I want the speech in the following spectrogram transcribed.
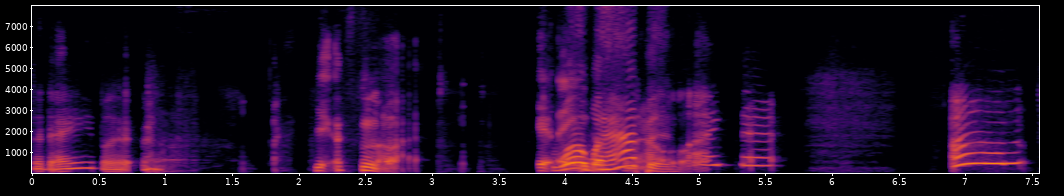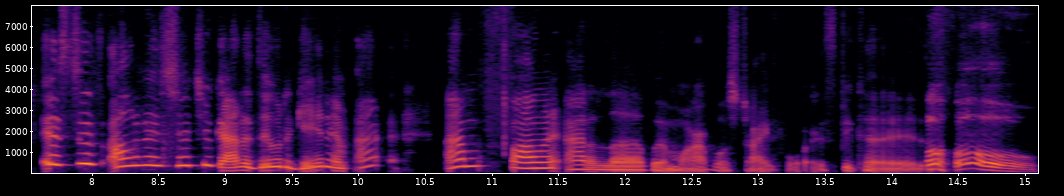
today, but yes, not. It What- what happened? Like that. Um, it's just all of that shit you gotta do to get him. I I'm falling out of love with Marvel Strike Force because Oh,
